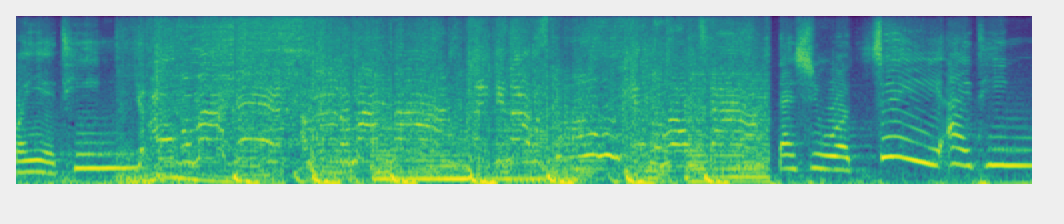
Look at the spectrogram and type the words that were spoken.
我也听，但是我最爱听。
